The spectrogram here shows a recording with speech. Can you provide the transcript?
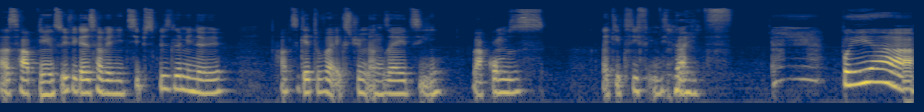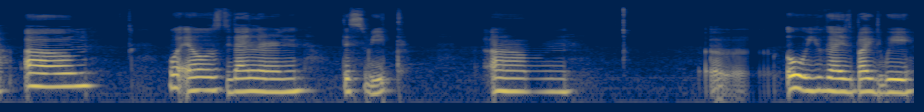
that's happening. So if you guys have any tips, please let me know how to get over extreme anxiety that comes like a thief in the night. But yeah, um, what else did I learn this week? Um, uh, oh, you guys, by the way,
